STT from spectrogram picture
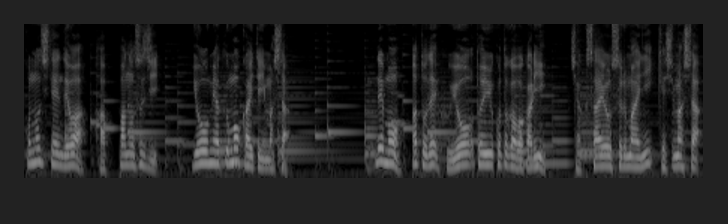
この時点では葉っぱの筋、葉脈も書いていました。でも後で不要ということが分かり、着彩をする前に消しました。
